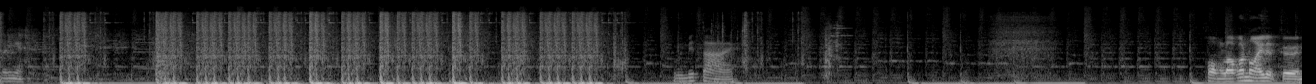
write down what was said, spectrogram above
นั่นไง ไม่ตาย ของเราก็น้อยเหลือเกิน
